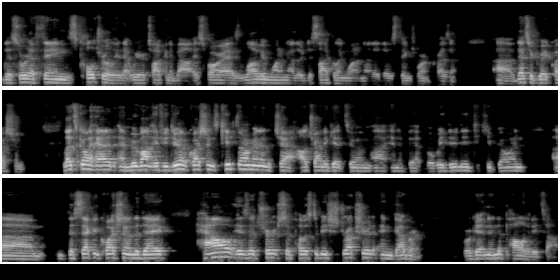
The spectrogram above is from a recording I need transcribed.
the sort of things culturally that we were talking about, as far as loving one another, discipling one another, those things weren't present. Uh, that's a great question. Let's go ahead and move on. If you do have questions, keep throwing them in the chat. I'll try to get to them uh, in a bit, but we do need to keep going. Um, the second question of the day How is a church supposed to be structured and governed? We're getting into polity talk.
